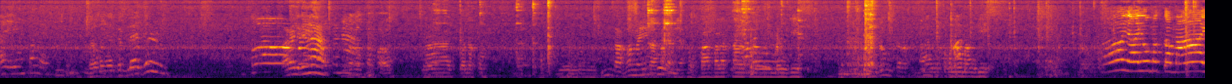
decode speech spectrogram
Ay, ayun pala. eh. Ito. Aral ka na. oh. Kakamayin ko yan. Magbabalat lang ako ng manggis. Gusto ko ng manggis. Ay, ayaw magkamay.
